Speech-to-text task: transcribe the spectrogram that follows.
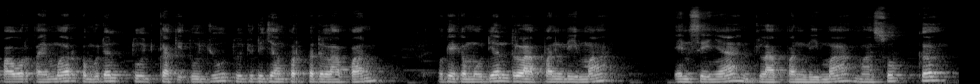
power timer kemudian kaki 7 7 di jumper ke 8 oke kemudian 85 NC nya 85 masuk ke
